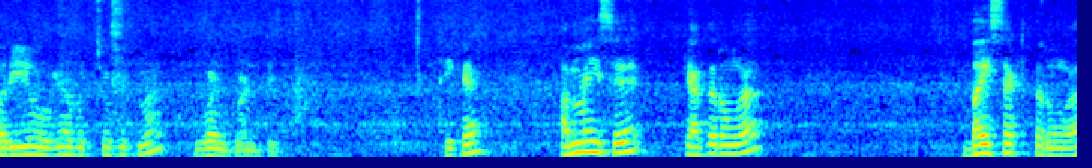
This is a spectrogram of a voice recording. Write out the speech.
और ये हो गया बच्चों कितना वन ट्वेंटी ठीक है अब मैं इसे क्या करूंगा बाइसेक्ट करूंगा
